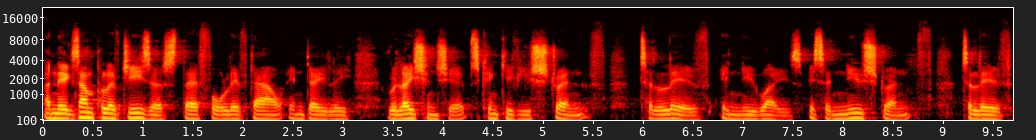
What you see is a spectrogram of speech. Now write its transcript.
And the example of Jesus, therefore, lived out in daily relationships, can give you strength to live in new ways. It's a new strength to live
